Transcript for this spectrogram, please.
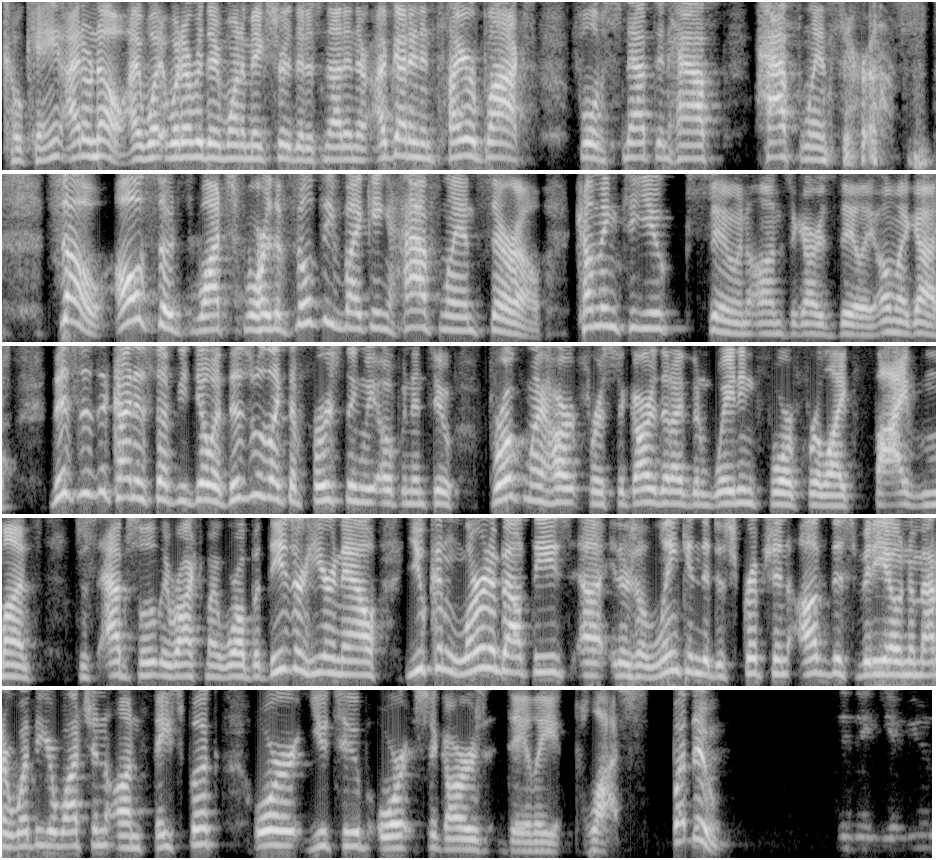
cocaine. I don't know. I whatever they want to make sure that it's not in there. I've got an entire box full of snapped in half half Lanceros. So also watch for the Filthy Viking half Lancero coming to you soon on Cigars Daily. Oh my gosh. This is the kind of stuff you deal with. This was like the first thing we opened into. Broke my heart for a cigar that I've been waiting for for like five months. Just absolutely rocked my world. But these are here now. You can learn about these. Uh, there's a link in the description of this video, no matter whether you're watching on Facebook or YouTube or Cigars Daily Plus. But do. Did they give you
